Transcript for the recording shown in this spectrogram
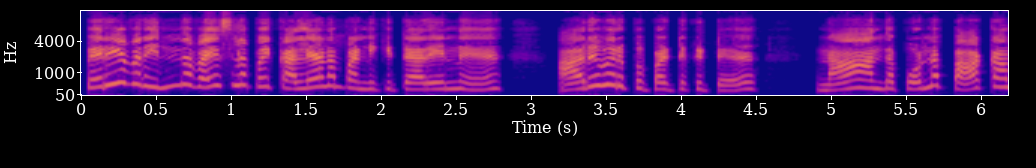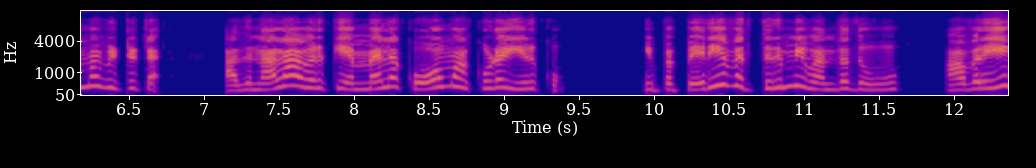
பெரியவர் இந்த வயசுல போய் கல்யாணம் பண்ணிக்கிட்டாரேன்னு அருவருப்பு பட்டுக்கிட்டு நான் அந்த பொண்ணை பார்க்காம விட்டுட்டேன். அதனால அவருக்கு என் மேல கோமா கூட இருக்கும். இப்ப பெரியவர் திரும்பி வந்ததும் அவரையே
